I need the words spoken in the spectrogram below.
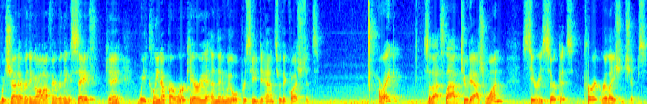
We shut everything off, everything's safe, okay? We clean up our work area and then we will proceed to answer the questions. All right, so that's lab 2-1, series circuits, current relationships.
